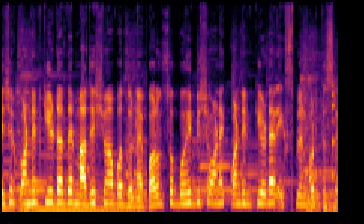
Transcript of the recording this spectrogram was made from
দেশের কন্টেন্ট ক্রিয়েটরদের মাঝে সীমাবদ্ধ নয় বরঞ্চ বহির্বিশ্বে অনেক কন্টেন্ট ক্রিয়েটর এক্সপ্লেন করতেছে।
